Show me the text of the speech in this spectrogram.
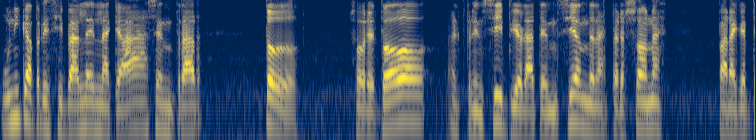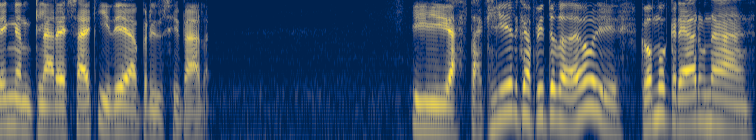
única principal en la que vas a centrar todo. Sobre todo el principio, la atención de las personas para que tengan clara esa idea principal. Y hasta aquí el capítulo de hoy. Cómo crear una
